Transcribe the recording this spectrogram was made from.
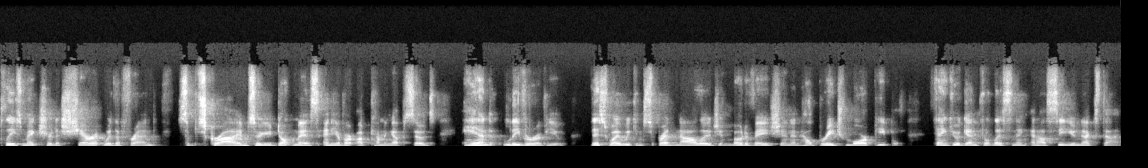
please make sure to share it with a friend subscribe so you don't miss any of our upcoming episodes, and leave a review. This way, we can spread knowledge and motivation and help reach more people. Thank you again for listening, and I'll see you next time.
